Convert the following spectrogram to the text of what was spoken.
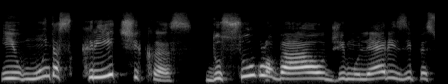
e muitas críticas do sul global de mulheres e pessoas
